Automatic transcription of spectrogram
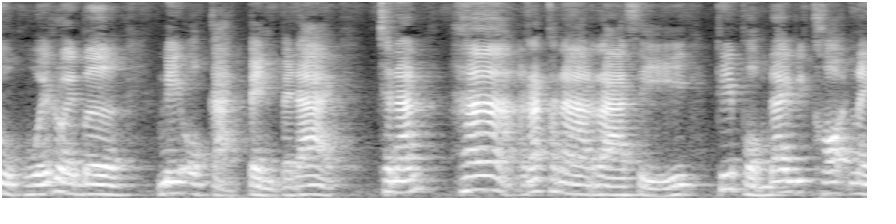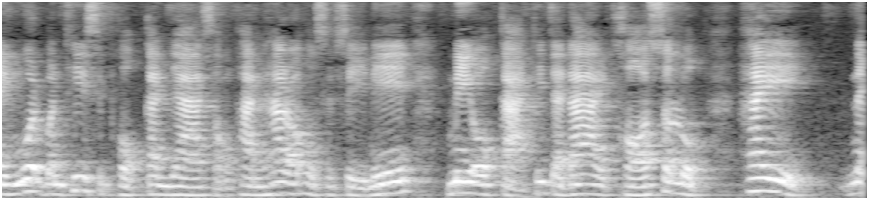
ถูกหวยรวยเบอร์ มีโอกาสเป็นไปได้ ฉะนั้น 5 ลัคนาราศีที่ผมได้วิเคราะห์ในงวดวันที่ 16 กันยา 2564 นี้ มีโอกาสที่จะได้ขอสรุปให้ใน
